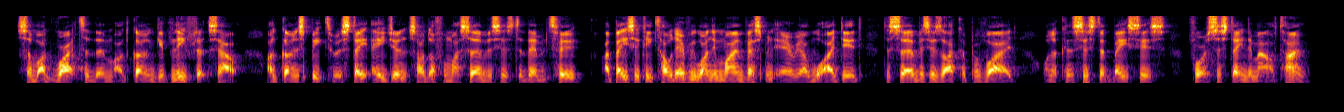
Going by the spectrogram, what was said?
So I'd write to them, I'd go and give leaflets out, I'd go and speak to estate agents. I'd offer my services to them too. I basically told everyone in my investment area what I did, the services I could provide on a consistent basis for a sustained amount of time.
